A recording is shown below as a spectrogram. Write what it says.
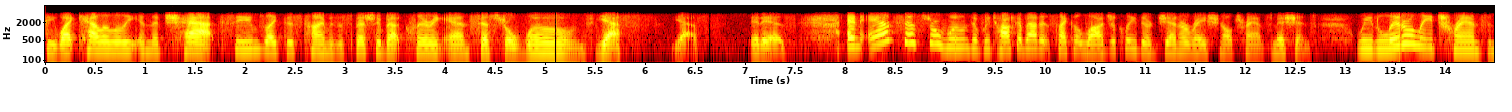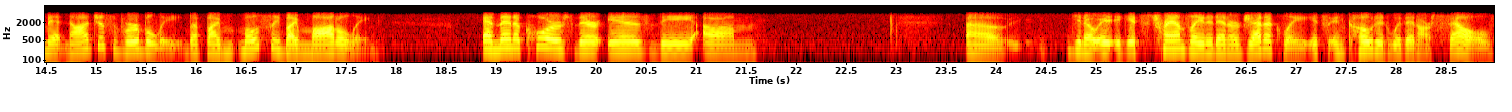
see. White Calla in the chat. Seems like this time is especially about clearing ancestral wounds. Yes, yes, it is. And ancestral wounds, if we talk about it psychologically, they're generational transmissions. We literally transmit, not just verbally, but by mostly by modeling. And then, of course, there is the, um, uh, you know, it, it gets translated energetically. It's encoded within ourselves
